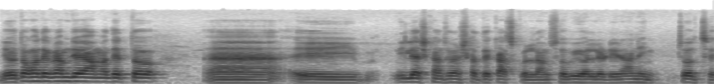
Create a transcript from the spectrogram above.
যে তখন দেখলাম যে আমাদের তো এই ইলিয়াস কাঞ্চনের সাথে কাজ করলাম ছবি অলরেডি রানিং চলছে।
